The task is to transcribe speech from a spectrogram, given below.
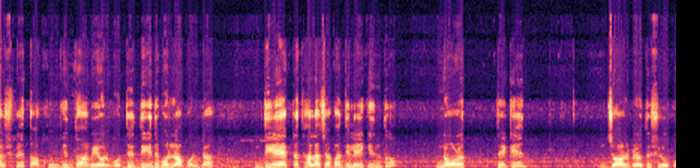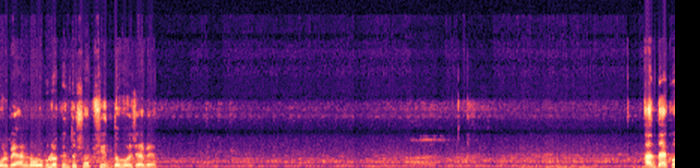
আসবে, তখন কিন্তু আমি ওর মধ্যে দিয়ে দেবো লবণটা। দিয়ে একটা থালা চাপা দিলেই কিন্তু নোর থেকে জল বেরোতে শুরু করবে, আর নোরগুলো কিন্তু সব সিদ্ধ হয়ে যাবে। আর দেখো,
